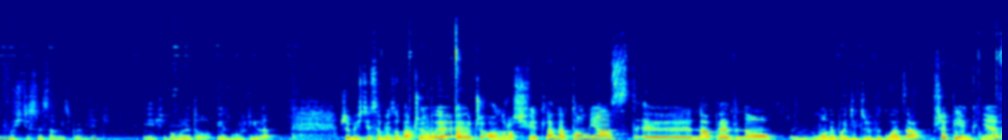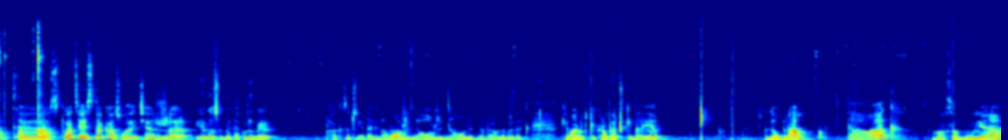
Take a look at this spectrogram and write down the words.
Musicie sobie sami sprawdzić, jeśli w ogóle to jest możliwe żebyście sobie zobaczyły, e, czy on rozświetla. Natomiast e, na pewno mm, mogę powiedzieć, że wygładza przepięknie. E, Sytuacja jest taka, słuchajcie, że ja go sobie tak lubię faktycznie tak nałożyć, nałożyć, nałożyć, naprawdę, bo ja tak takie malutkie kropeczki daję. Dobra, tak, masowuję.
